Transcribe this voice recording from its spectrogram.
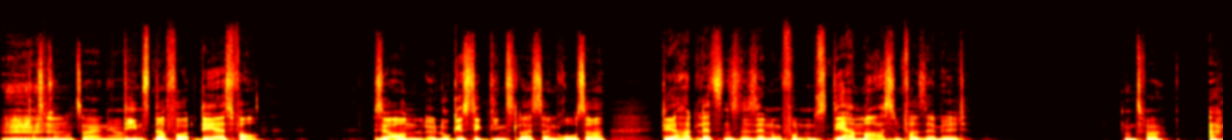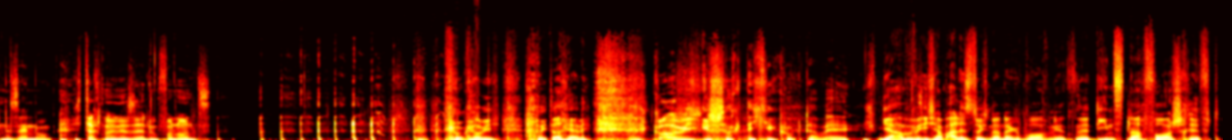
Das kann gut sein, ja. Dienst nach Vor DSV. Ist ja auch ein Logistikdienstleister, ein großer. Der hat letztens eine Sendung von uns dermaßen versemmelt. Und zwar? Ach, eine Sendung. Ich dachte nur eine Sendung von uns. Guck, hab ich, hab ich doch herrlich. Guck mal, wie geschockt ich geguckt habe, ey. Ich, Ja, aber ich habe alles durcheinander geworfen jetzt. Ne? Dienst nach Vorschrift,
